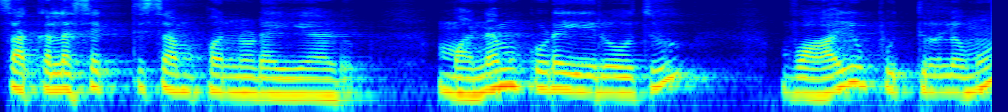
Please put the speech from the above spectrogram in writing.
సకల శక్తి సంపన్నుడయ్యాడు. మనం కూడా ఈరోజు వాయుపుత్రులము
